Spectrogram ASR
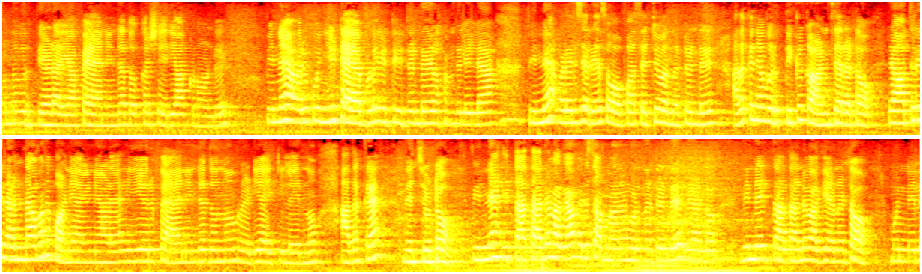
ഒന്ന് വൃത്തിയാടായി. ആ ഫാനിന്റെ അതൊക്കെ ശരിയാക്കണോണ്ട്. പിന്നെ ഒരു കുഞ്ഞി ടേബിൾ കിട്ടിയിട്ടുണ്ട് അലഹമില്ല പിന്നെ ഇവിടെ ഒരു ചെറിയ സോഫ സെറ്റ് വന്നിട്ടുണ്ട്. അതൊക്കെ ഞാൻ വൃത്തിക്ക് കാണിച്ചു തരാം കേട്ടോ രാത്രി രണ്ടാമത് പണിയായി ഇയാളെ ഈ ഒരു ഫാനിന്റെ ഇതൊന്നും റെഡി ആയിട്ടില്ലായിരുന്നു. അതൊക്കെ വെച്ചു കേട്ടോ പിന്നെ ഇത്താത്താന്റെ വക ഒരു സമ്മാനം കൊടുത്തിട്ടുണ്ട്. വേണ്ടോ? ഇതിന്റെ ഇത്താത്താന്റെ വകയാണ് കേട്ടോ മുന്നിൽ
